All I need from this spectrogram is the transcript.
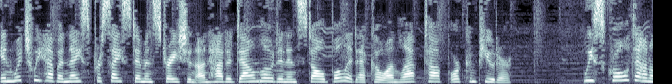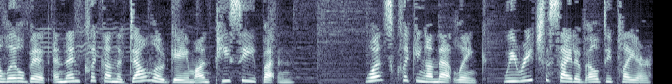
in which we have a nice precise demonstration on how to download and install Bullet Echo on laptop or computer. We scroll down a little bit and then click on the Download Game on PC button. Once clicking on that link, we reach the site of LD Player.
